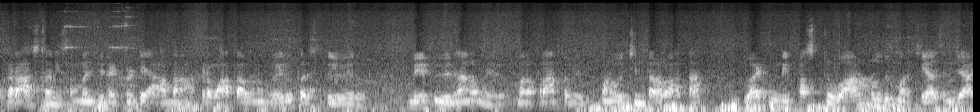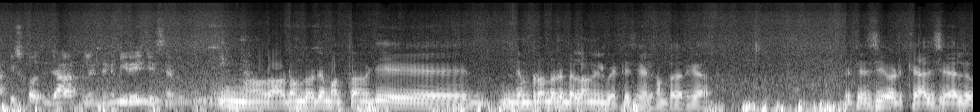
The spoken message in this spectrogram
ఒక రాష్ట్రానికి సంబంధించినటువంటి ఆ మన అక్కడ వాతావరణం వేరు పరిస్థితులు వేరు మేపు విధానం వేరు మన ప్రాంతం వేరు. మనం వచ్చిన తర్వాత వాటిని ఫస్ట్ వారం రోజులు మనం చేయాల్సిన జా తీసుకోవాల్సిన జాగ్రత్తలు ఏంటంటే మీరు ఏం చేశారు? మనం రావడంతో మొత్తానికి దింపడంతో బెల్లం నీళ్ళు పెట్టేసేయాలి కంపల్సరీగా. పెట్టేసి వాటి కాల్షియాలు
